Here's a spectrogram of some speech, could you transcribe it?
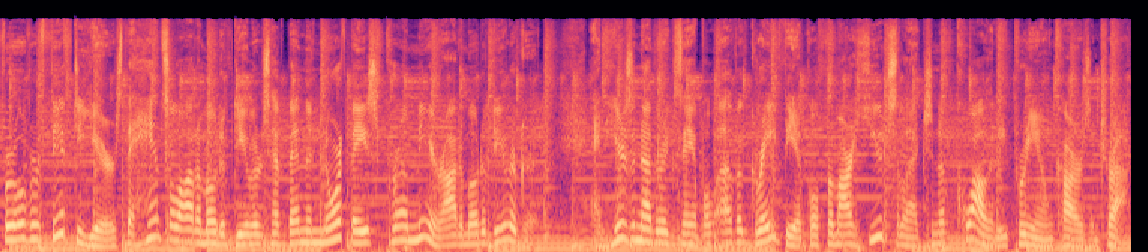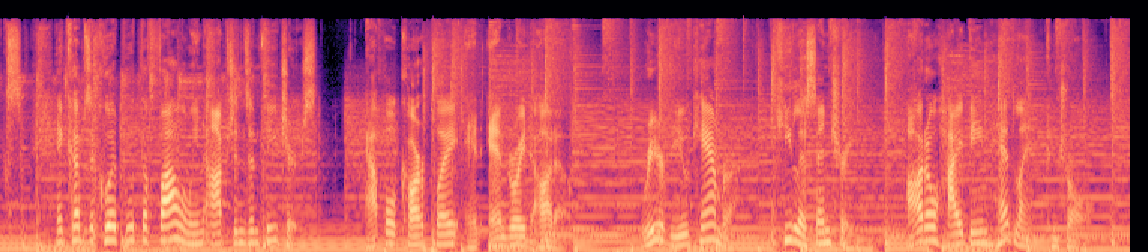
For over 50 years, the Hansel Automotive dealers have been the North Bay's premier automotive dealer group. And here's another example of a great vehicle from our huge selection of quality pre owned cars and trucks. It comes equipped with the following options and features. Apple CarPlay and Android Auto, rear view camera, keyless entry, auto high beam headlamp control,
